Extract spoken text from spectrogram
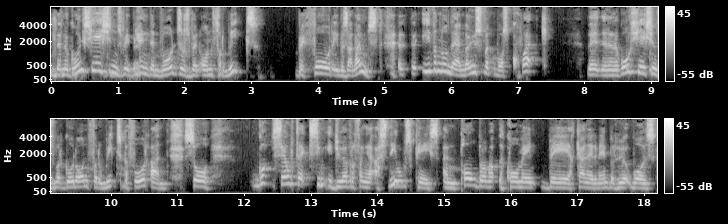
The negotiations with Brendan Rodgers went on for weeks before he was announced. Even though the announcement was quick, the, the negotiations were going on for weeks beforehand. So Celtic seem to do everything at a snail's pace, and Paul brought up the comment by I can't remember who it was,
